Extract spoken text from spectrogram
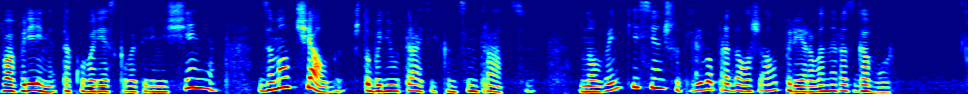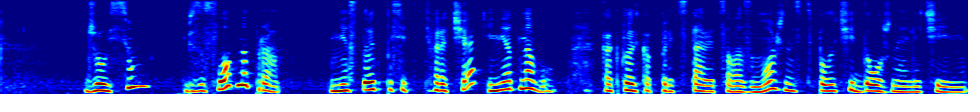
во время такого резкого перемещения замолчал бы, чтобы не утратить концентрацию. Но Вэнь Кисин шутливо продолжал прерванный разговор. Джоу Сюн, безусловно, прав. мне стоит посетить врача и ни одного, как только представится возможность получить должное лечение.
